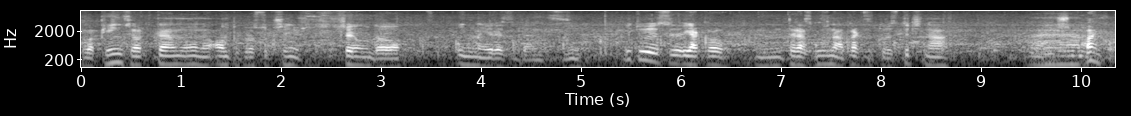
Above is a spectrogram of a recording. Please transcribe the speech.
chyba 5 lat temu, no on po prostu przeniósł się do innej rezydencji. I tu jest jako mm, teraz główna atrakcja turystyczna e, Bangkok.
